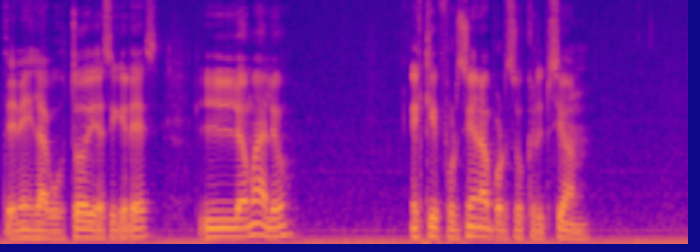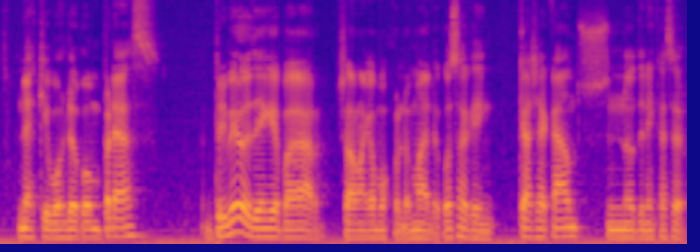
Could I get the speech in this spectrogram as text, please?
tenés la custodia si querés. Lo malo es que funciona por suscripción. No es que vos lo comprás. Primero que tenés que pagar, ya arrancamos con lo malo, cosa que en Cash Accounts no tenés que hacer.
